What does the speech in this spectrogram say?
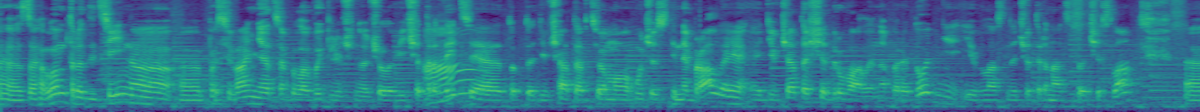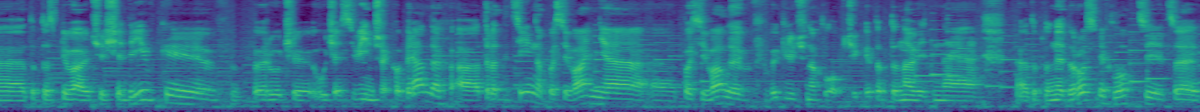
Е, Загалом традиційно е, посівання це була виключно чоловіча традиція, тобто дівчата в цьому участі не брали. е, Дівчата щедрували напередодні і власне 14 числа, тобто співаючи щедрівки, беручи участь в інших обрядах. А традиційно посівання посівали виключно хлопчики, тобто навіть не, тобто не дорослі хлопці, це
